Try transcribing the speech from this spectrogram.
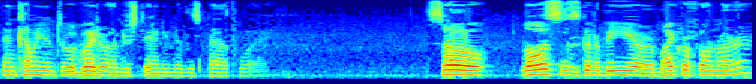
in coming into a greater understanding of this pathway. So Lois is going to be our microphone runner.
